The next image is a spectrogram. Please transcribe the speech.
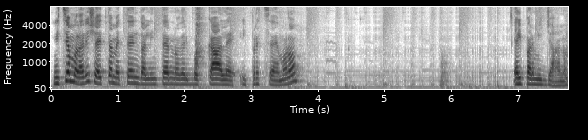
Iniziamo la ricetta mettendo all'interno del boccale il prezzemolo e il parmigiano.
